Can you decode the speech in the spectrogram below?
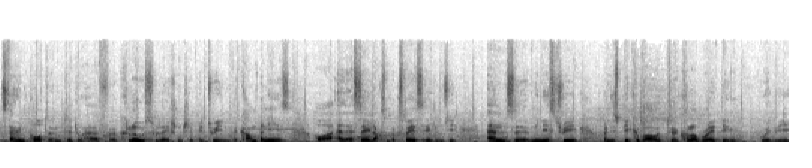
It's very important to have a close relationship between the companies, our LSA, Luxembourg Space Agency, and the ministry when you speak about uh, collaborating with the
